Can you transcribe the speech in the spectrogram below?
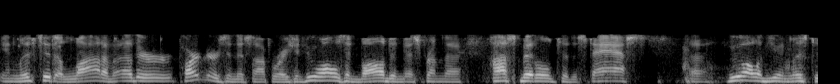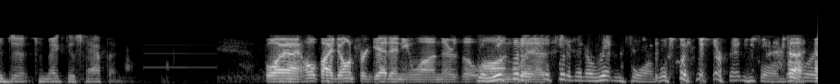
enlisted a lot of other partners in this operation. Who all is involved in this, from the hospital to the staffs? Uh, who all of you enlisted to to make this happen? Boy, I hope I don't forget anyone. There's a well, long we'll put list. It, we'll put them in a written form. We'll put them in a written form. Don't worry.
